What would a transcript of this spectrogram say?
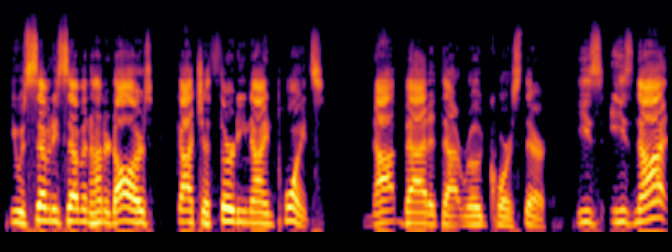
he was $7,700, got you 39 points. Not bad at that road course there. He's he's not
